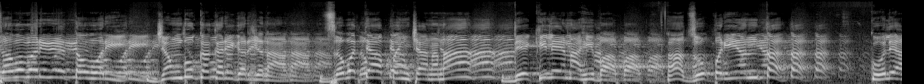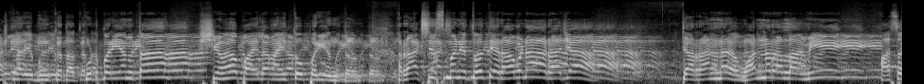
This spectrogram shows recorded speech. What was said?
जवबरी रे तवरी जंबूक करी गर्जना. जव त्या पंचानना देखिले नाही बाप. हा जोपर्यंत कोले असणारे भुंकतात कुठपर्यंत? सिंह पाहिला नाही तोपर्यंत. राक्षस म्हणत होते रावणा राजा त्या रान वानराला आम्ही असं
